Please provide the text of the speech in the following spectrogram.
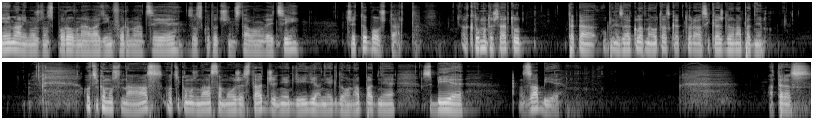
nemali možnosť porovnávať informácie so skutočným stavom veci Čiže to bol štart. A k tomuto štartu taká úplne základná otázka, ktorá asi každého napadne. hoci komu z nás, hoci komu z nás sa môže stať, že niekde ide a niekto ho napadne, zbije, zabije. A teraz,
